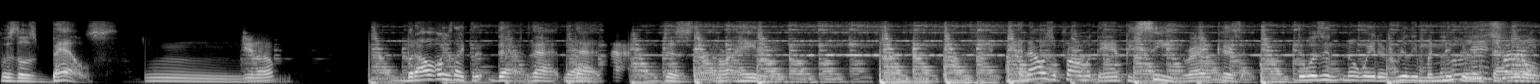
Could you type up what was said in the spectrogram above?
was those bells. mm, You know? But I always like the, that that Yeah. that just I don't I hated it. And that was the problem with the MPC, right? Because there wasn't no way to really manipulate that little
